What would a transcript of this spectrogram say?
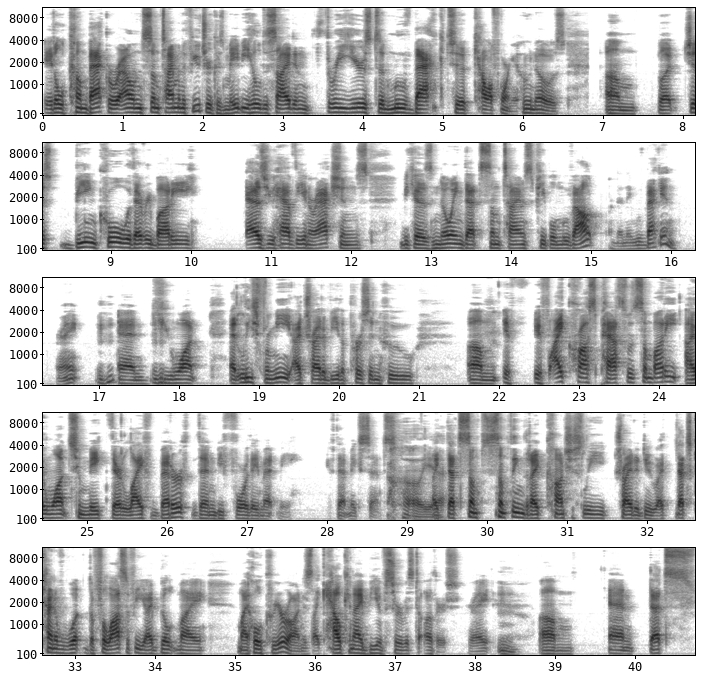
it'll come back around sometime in the future because maybe he'll decide in 3 years to move back to California, who knows. Um but just being cool with everybody as you have the interactions because knowing that sometimes people move out and then they move back in, right? Mhm. And Mhm. you want at least for me, I try to be the person who um, if if I cross paths with somebody, I want to make their life better than before they met me. If that makes sense. Oh, yeah. Like that's some something that I consciously try to do. I, that's kind of what the philosophy I built my my whole career on is like how can I be of service to others, right? Mm. Um, and that's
